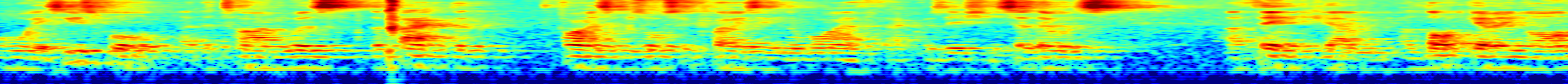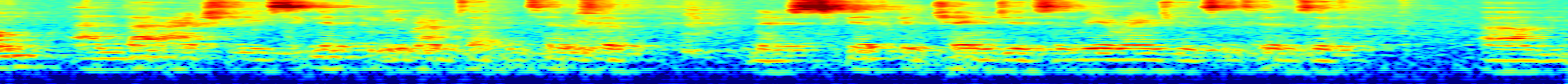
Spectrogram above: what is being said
always useful at the time, was the fact that Pfizer was also closing the Wyeth acquisition. So there was, I think, um, a lot going on, and that actually significantly ramped up in terms of you know, significant changes and rearrangements in terms of, um,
